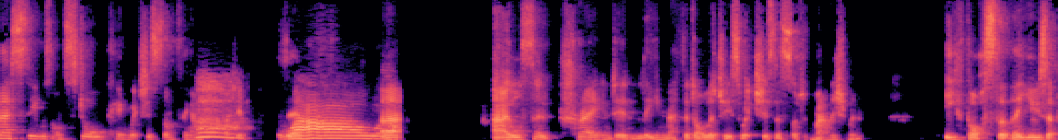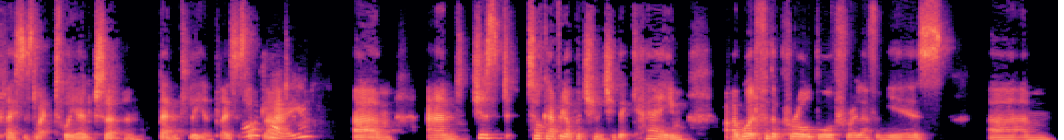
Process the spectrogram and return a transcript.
MSc was on stalking, which is something I'm quite Wow. Uh, I also trained in lean methodologies, which is a sort of management ethos that they use at places like Toyota and Bentley and places okay. like that. Um, and just took every opportunity that came. I worked for the parole board for 11 years. Um,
